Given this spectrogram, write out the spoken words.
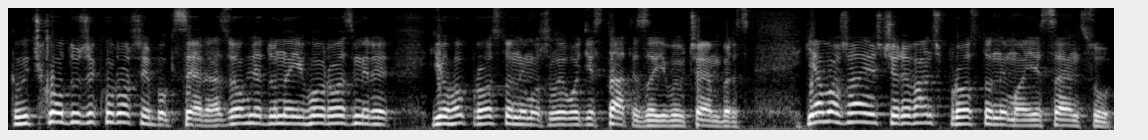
Кличко дуже хороший боксер, а з огляду на його розміри його просто неможливо дістати, заявив Чемберс. Я вважаю, що реванш просто не має сенсу.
